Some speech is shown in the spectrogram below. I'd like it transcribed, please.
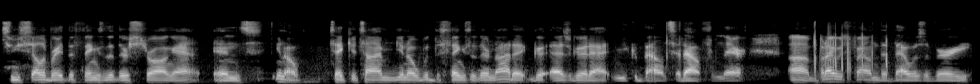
So you celebrate the things that they're strong at, and you know, take your time, you know, with the things that they're not at, as good at, and you could balance it out from there. Um, but I always found that that was a very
